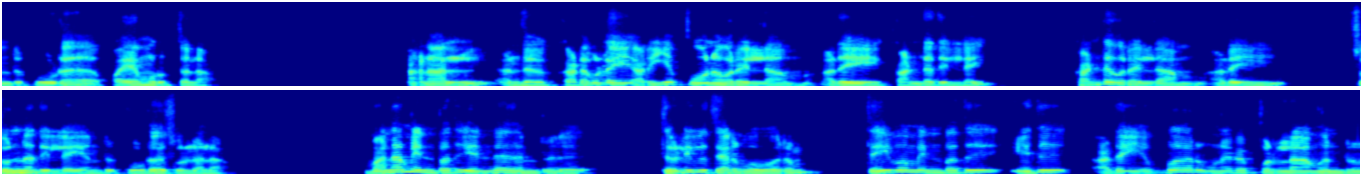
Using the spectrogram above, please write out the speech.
என்று கூட பயமுறுத்தலாம். ஆனால் அந்த கடவுளை அறிய போனவரெல்லாம் அதை கண்டதில்லை கண்டவரெல்லாம் அதை சொன்னதில்லை என்று கூட சொல்லலாம். மனம் என்பது என்ன என்று தெளிவு தருபவரும் தெய்வம் என்பது எது அதை எவ்வாறு உணரப்படலாம் என்று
